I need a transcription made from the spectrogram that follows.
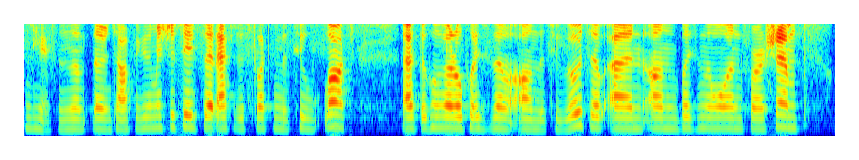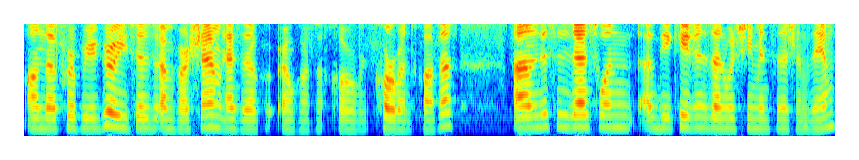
here's another topic. The Mishnah states that after selecting the two lots, after the Kohen Gadol places them on the two goats, and on placing the one for Hashem on the appropriate goat, he says um, for Hashem as a um, korban chatas. Um, this is just one of the occasions on which he mentions Hashem's name,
